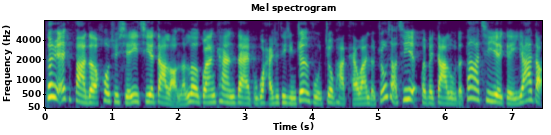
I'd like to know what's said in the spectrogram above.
对于 X 法的后续协议，企业大佬呢乐观看待，不过还是提醒政府，就怕台湾的中小企业会被大陆的大企业给压倒。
